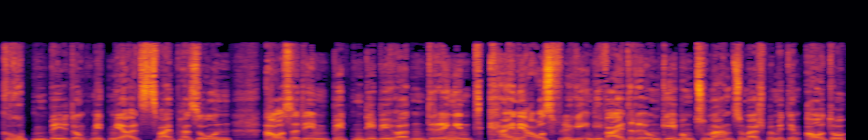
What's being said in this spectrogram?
Gruppenbildung mit mehr als zwei Personen. Außerdem bitten die Behörden dringend, keine Ausflüge in die weitere Umgebung zu machen, zum Beispiel mit dem Auto.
